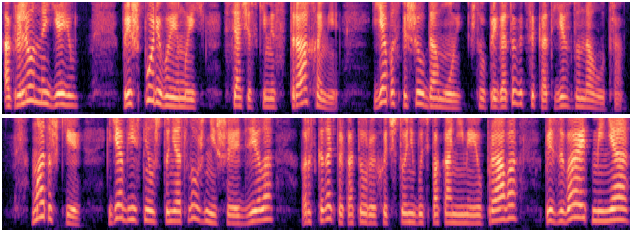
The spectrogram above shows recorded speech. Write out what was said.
Окрыленный ею, Пришпориваемый всяческими страхами, я поспешил домой, чтобы приготовиться к отъезду на утро. Матушке я объяснил, что неотложнейшее дело, рассказать про которое хоть что-нибудь пока не имею права, призывает меня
